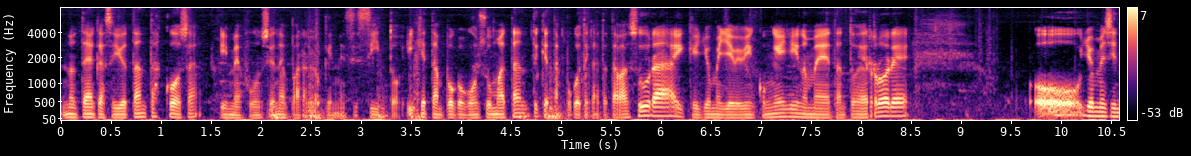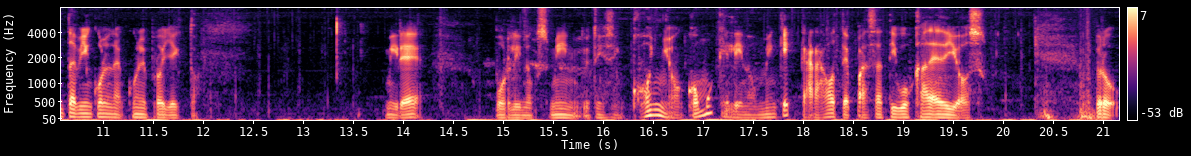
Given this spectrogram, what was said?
no tenga que hacer yo tantas cosas y me funcione para lo que necesito y que tampoco consuma tanto y que tampoco tenga tanta basura y que yo me lleve bien con ella y no me dé tantos errores o yo me sienta bien con, con el proyecto. Mire por Linux Mint y te dicen, coño, ¿cómo que Linux Mint? ¿Qué carajo te pasa a ti busca de Dios? Pero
